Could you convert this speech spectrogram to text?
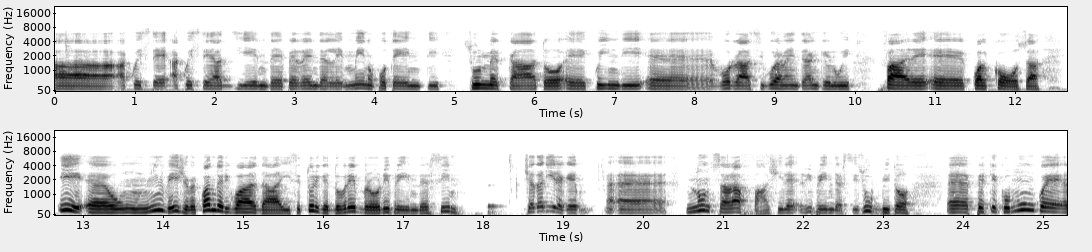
a, queste, a queste aziende per renderle meno potenti sul mercato e quindi eh, vorrà sicuramente anche lui fare eh, qualcosa. E eh, un, invece per quanto riguarda i settori che dovrebbero riprendersi c'è da dire che eh, non sarà facile riprendersi subito eh, perché comunque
